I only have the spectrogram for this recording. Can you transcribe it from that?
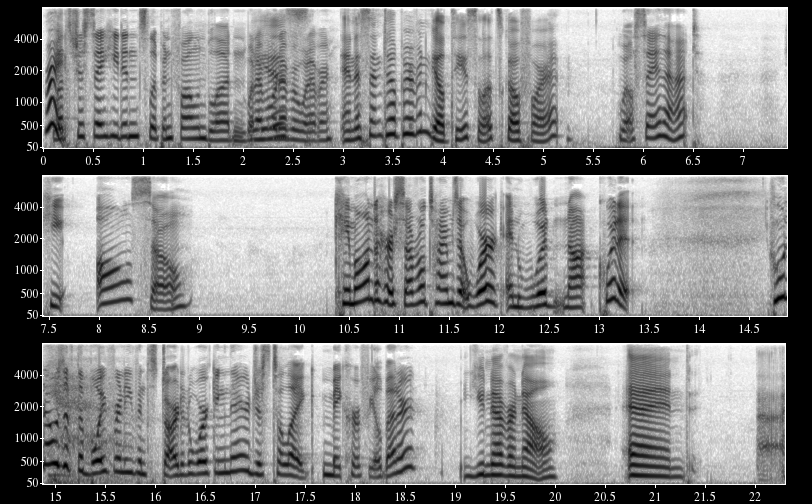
Right. Let's just say he didn't slip and fall in blood and whatever, whatever, whatever. Innocent until proven guilty. So let's go for it. We'll say that. He also came on to her several times at work and would not quit it. Who knows if the boyfriend even started working there just to like make her feel better? You never know. And uh,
